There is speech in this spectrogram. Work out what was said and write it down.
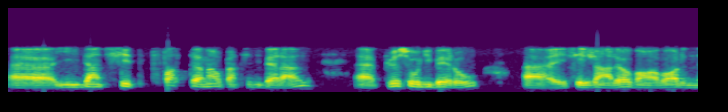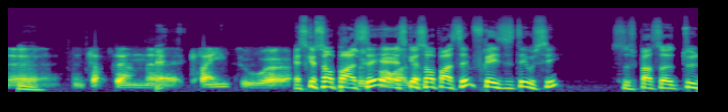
Euh, il est identifié fortement au Parti libéral, euh, plus aux libéraux. Euh, et ces gens-là vont avoir une, euh, une certaine crainte ou. euh, Est-ce que son passé, est-ce que son passé vous ferait hésiter aussi? Je pense à tout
